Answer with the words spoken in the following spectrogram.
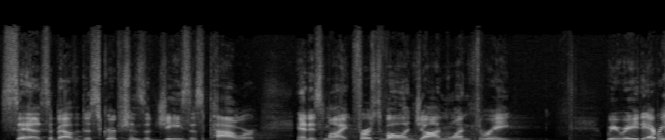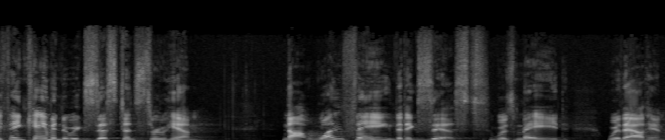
says about the descriptions of Jesus' power and his might. First of all, in John 1 3, we read, Everything came into existence through him. Not one thing that exists was made without him.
